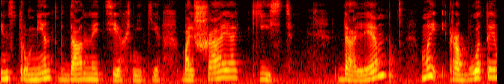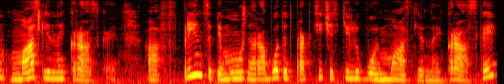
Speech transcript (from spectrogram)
инструмент в данной технике. Большая кисть. Далее мы работаем масляной краской. А, в принципе, можно работать практически любой масляной краской,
